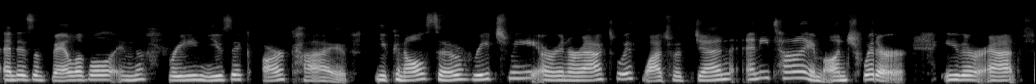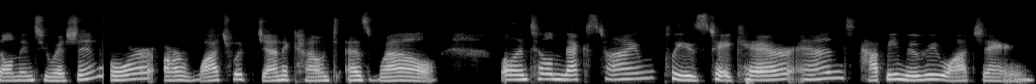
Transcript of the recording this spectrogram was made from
and is available in the free music archive. You can also reach me or interact with Watch with Jen anytime on Twitter, either at Film Intuition or our Watch with Jen account as well. Well, until next time, please take care and happy movie watching.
